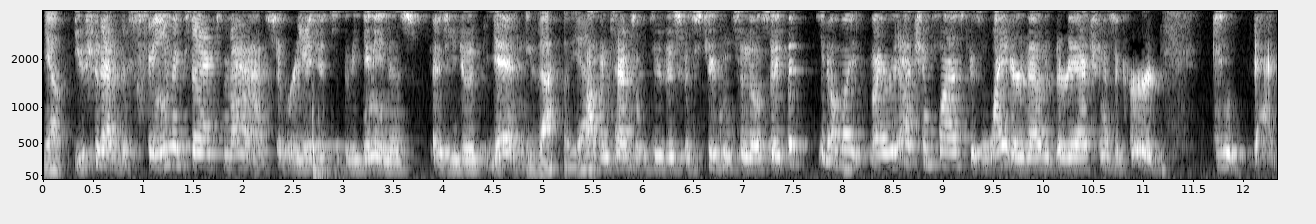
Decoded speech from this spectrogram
yeah, you should have the same exact mass of reagents at the beginning as as you do at the end. Exactly. Yeah. Oftentimes we'll do this with students and they'll say, "But you know, my my reaction flask is lighter now that the reaction has occurred." And that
